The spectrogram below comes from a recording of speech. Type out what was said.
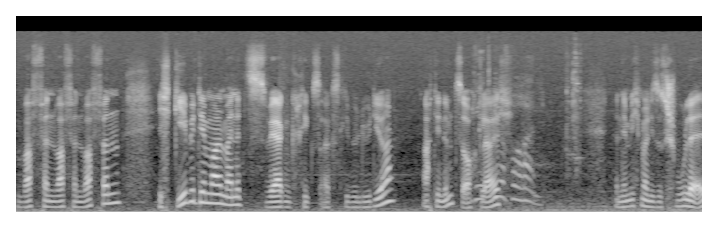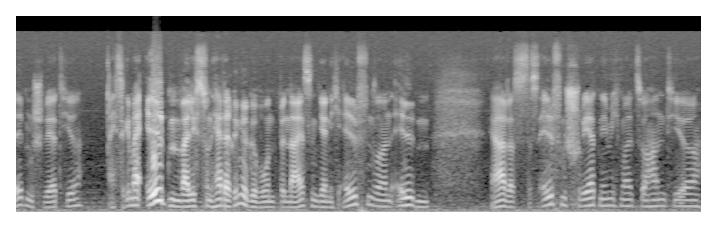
Waffen, Waffen, Waffen. Ich gebe dir mal meine Zwergenkriegsaxt, liebe Lydia. Ach, die nimmt sie auch Geht gleich. Dann nehme ich mal dieses schwule Elbenschwert hier. Ah, Ich sage immer Elben, weil ich es von Herr der Ringe gewohnt bin. Da die ja nicht Elfen, sondern Elben. Ja, das, das Elfenschwert nehme ich mal zur Hand hier.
